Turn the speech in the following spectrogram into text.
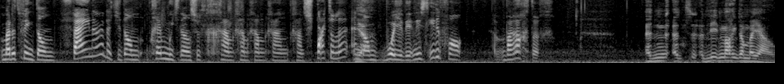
Maar dat vind ik dan fijner. Dat je dan... Op een gegeven moment moet je dan een soort gaan, gaan, gaan, gaan, gaan spartelen. En Ja. dan word je weer... En is het in ieder geval waarachtig. Het, het, het lied mag ik dan bij jou.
